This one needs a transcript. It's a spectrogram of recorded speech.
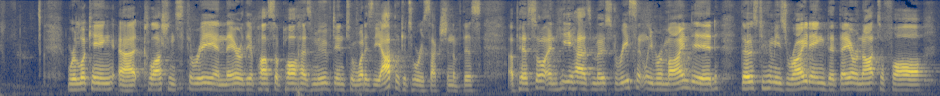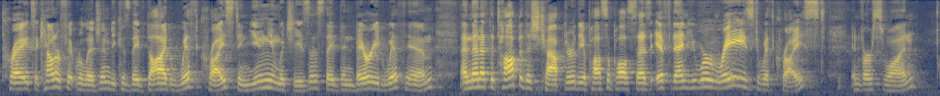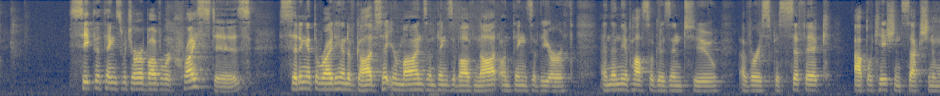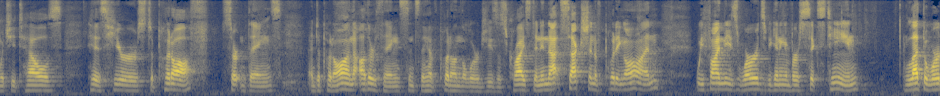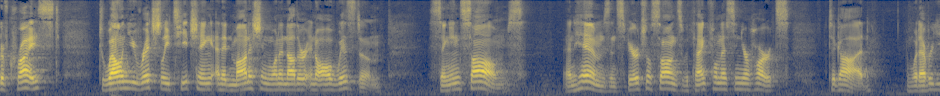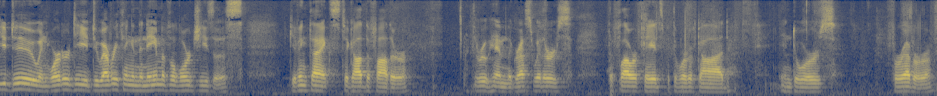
We're looking at Colossians 3, and there the Apostle Paul has moved into what is the applicatory section of this epistle, and he has most recently reminded those to whom he's writing that they are not to fall prey to counterfeit religion because they've died with Christ in union with Jesus, they've been buried with him. And then at the top of this chapter, the Apostle Paul says, If then you were raised with Christ, in verse 1, seek the things which are above where Christ is, sitting at the right hand of God, set your minds on things above, not on things of the earth. And then the apostle goes into a very specific application section in which he tells his hearers to put off certain things and to put on other things since they have put on the Lord Jesus Christ. And in that section of putting on, we find these words beginning in verse 16 Let the word of Christ dwell in you richly, teaching and admonishing one another in all wisdom, singing psalms and hymns and spiritual songs with thankfulness in your hearts to God. And whatever you do in word or deed, do everything in the name of the Lord Jesus, giving thanks to God the Father. Through him, the grass withers, the flower fades, but the word of God endures forever.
